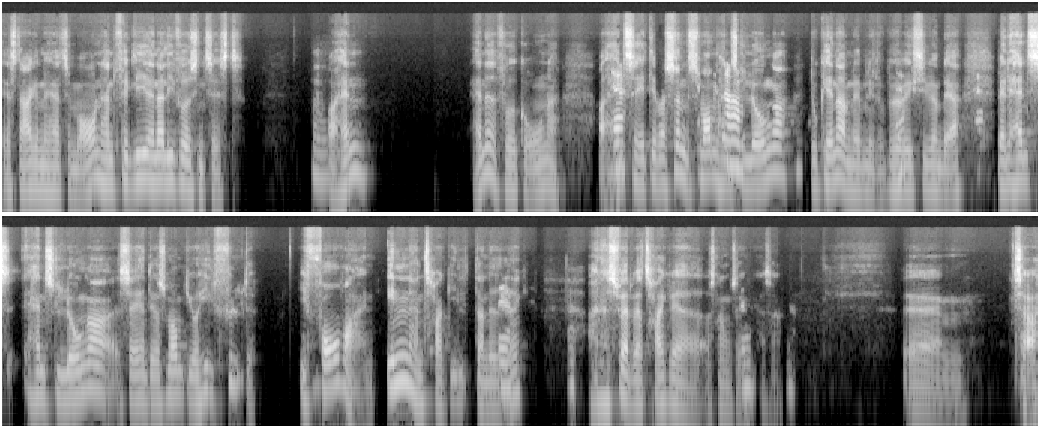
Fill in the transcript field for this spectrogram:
jeg snakkede med her til morgen. Han, fik lige, han har lige fået sin test. Mm. Og han, han havde fået corona. Og han ja. sagde, det var sådan, som om hans lunger, du kender ham nemlig, du behøver ja. ikke sige, hvem det er, men hans, hans lunger, sagde han, det var som om, de var helt fyldte i forvejen, inden han trak ild dernede, ja. ikke? Og han havde svært ved at trække vejret og sådan nogle ting. Ja. Altså. Øhm, så,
